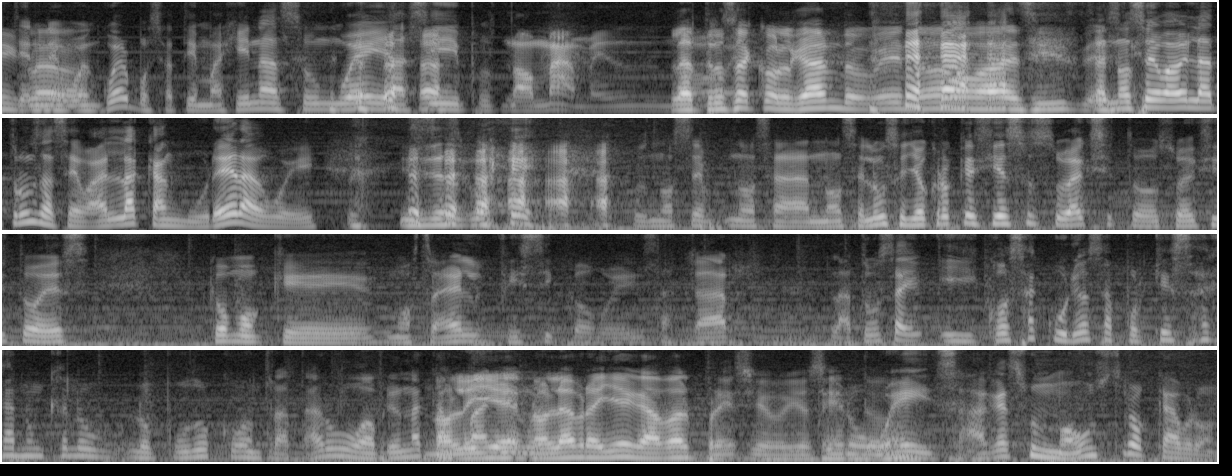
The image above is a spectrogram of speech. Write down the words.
Sí, tiene claro. buen cuerpo. O sea, te imaginas un güey así, pues no mames. La no, truza colgando, güey. No, no mames, sí. O sea, no que- se va a ver la truza, se va a ver la cangurera, güey. Y dices, güey, pues no se, no, o sea, no se luce. Yo creo que sí eso es su éxito. Su éxito es como que mostrar el físico, güey, sacar la truza. Y, y cosa curiosa, ¿por qué Saga nunca lo, lo pudo contratar o abrió una no, campaña? no le habrá llegado al precio, yo Pero, siento. güey, Saga es un monstruo, cabrón.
